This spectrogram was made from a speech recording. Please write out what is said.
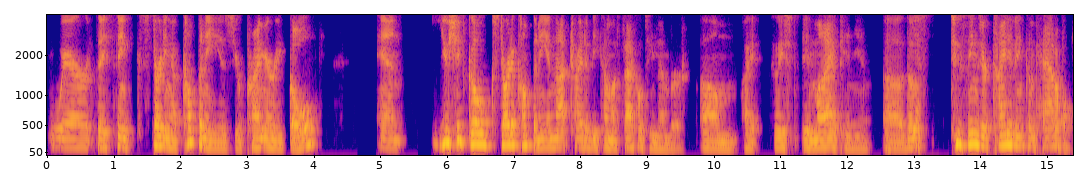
where they think starting a company is your primary goal. And you should go start a company and not try to become a faculty member. Um, I, at least in my opinion, uh, those yeah. two things are kind of incompatible.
